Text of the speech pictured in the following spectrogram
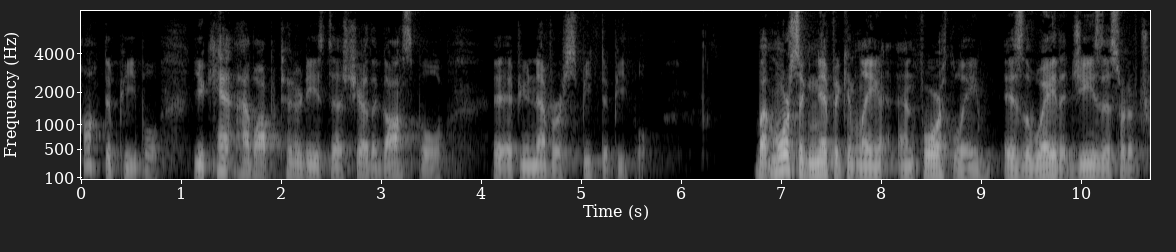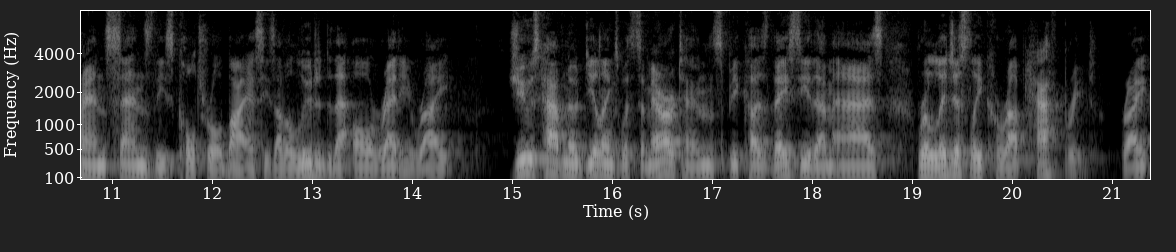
talk to people. You can't have opportunities to share the gospel if you never speak to people. But more significantly and fourthly is the way that Jesus sort of transcends these cultural biases. I've alluded to that already, right? Jews have no dealings with Samaritans because they see them as religiously corrupt half breed, right?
